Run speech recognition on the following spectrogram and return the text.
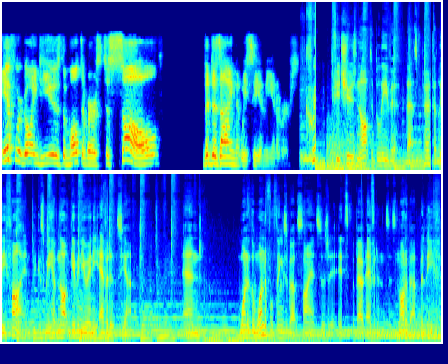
if we're going to use the multiverse to solve the design that we see in the universe. If you choose not to believe it, that's perfectly fine because we have not given you any evidence yet. And one of the wonderful things about science is it's about evidence, it's not about belief.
